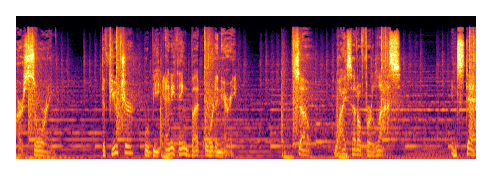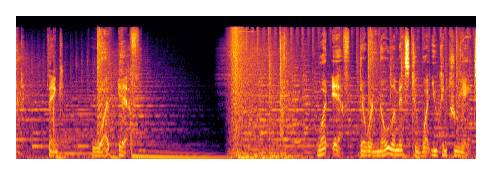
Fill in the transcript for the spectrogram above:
are soaring. The future will be anything but ordinary. So, why settle for less? Instead, think, what if? What if there were no limits to what you can create?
